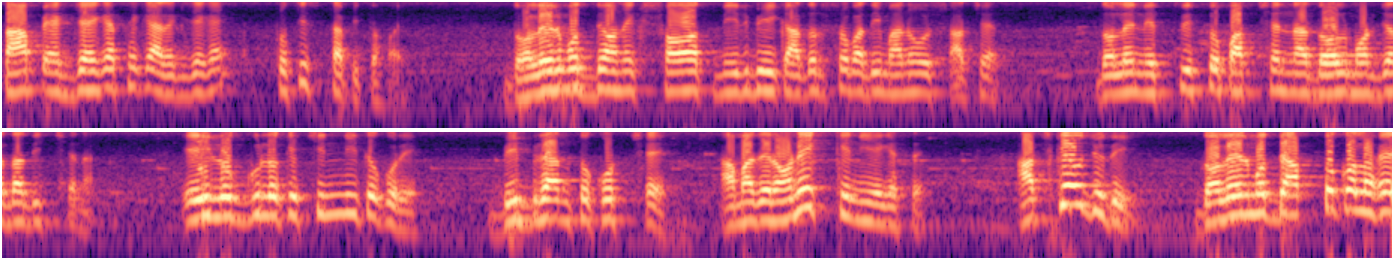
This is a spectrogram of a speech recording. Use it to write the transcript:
তাপ এক জায়গা থেকে আরেক জায়গায় প্রতিস্থাপিত হয়। দলের মধ্যে অনেক সৎ, নির্ভীক, আদর্শবাদী মানুষ আছেন। দলের নেতৃত্ব পাচ্ছেন না, দল মর্যাদা দিচ্ছে না। এই লোকগুলোকে চিহ্নিত করে বিভ্রান্ত করছে, আমাদের অনেককে নিয়ে গেছে। আজকেও যদি দলের মধ্যে আত্মকলহে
